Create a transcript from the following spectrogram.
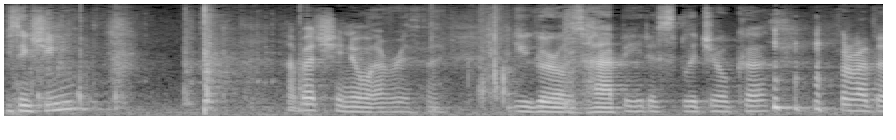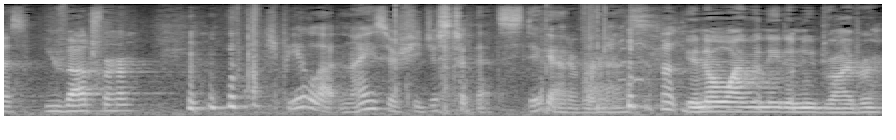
You think she knew? I bet she knew everything. You girls happy to split your cut? What about this? You vouch for her? She'd be a lot nicer if she just took that stick out of her ass. You know why we need a new driver?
